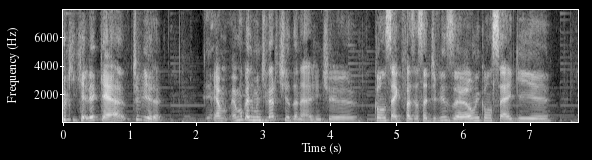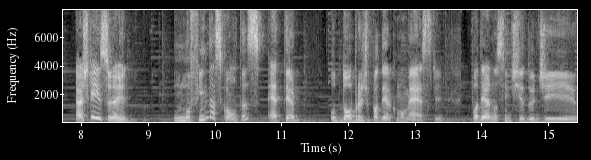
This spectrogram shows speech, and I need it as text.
o que que ele quer, te vira. É, é uma coisa muito divertida, né? A gente consegue fazer essa divisão e consegue. Eu acho que é isso. Gente no fim das contas, é ter o dobro de poder como mestre. Poder no sentido de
